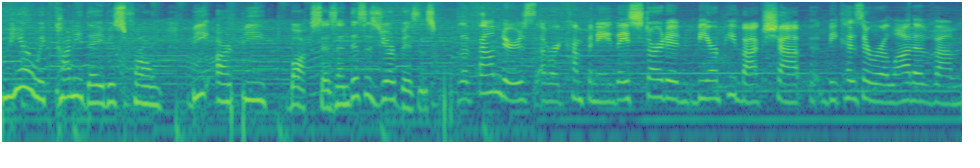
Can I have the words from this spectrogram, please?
I'm here with Connie Davis from BRP Boxes, and this is your business. The founders of our company, they started BRP Box Shop because there were a lot of um,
